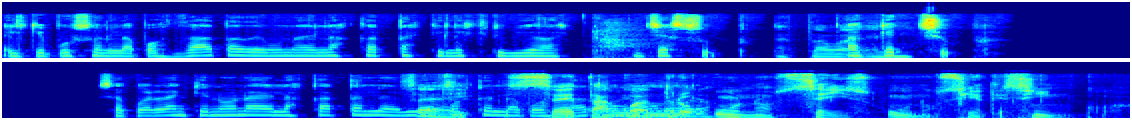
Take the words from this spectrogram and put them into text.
el que puso en la postdata de una de las cartas que le escribió a Jesup Estaba a. Ketchup. ¿Se acuerdan que en una de las cartas le había Sí. puesto en la postdata un número? Z416175.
